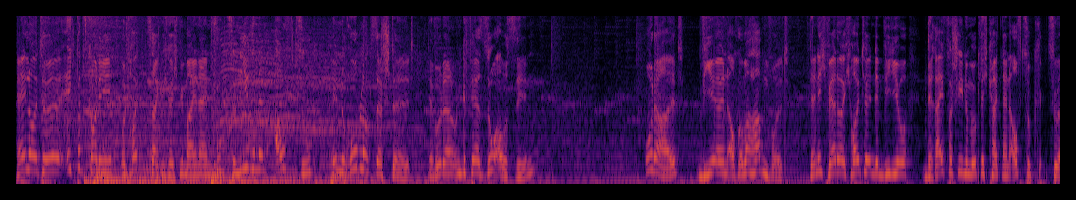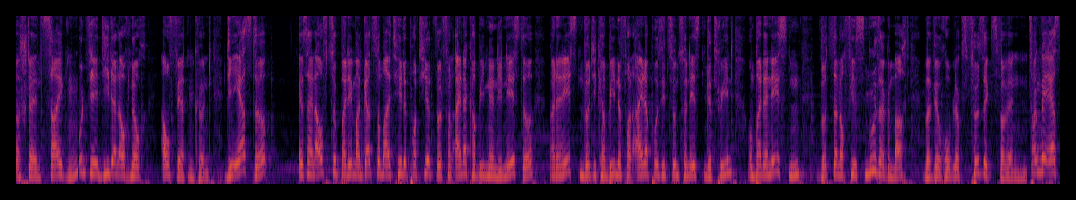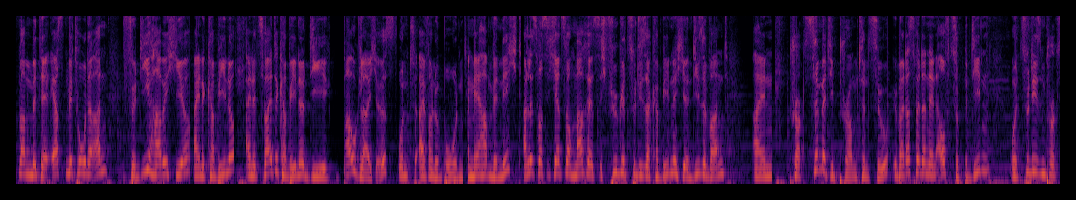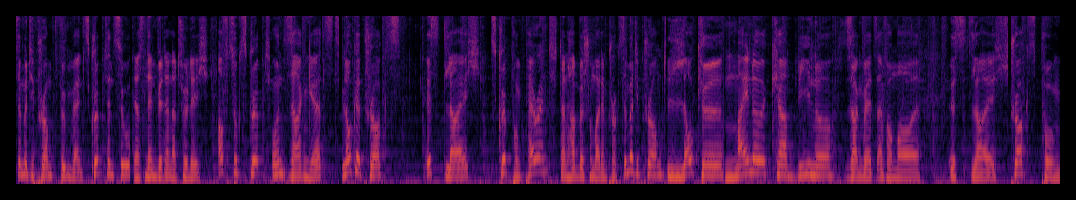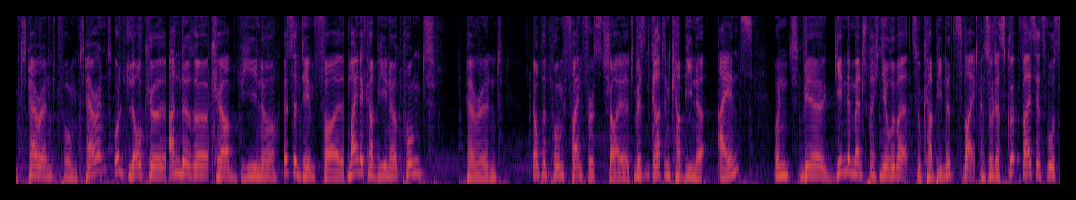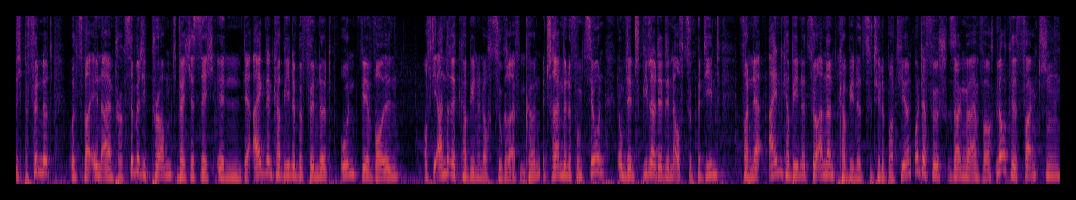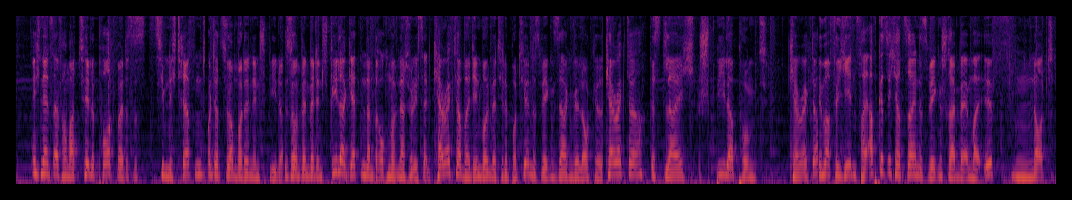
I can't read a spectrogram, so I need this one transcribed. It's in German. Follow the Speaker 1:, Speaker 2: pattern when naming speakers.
Speaker 1: Hey Leute, ich bin's Conny und heute zeige ich euch, wie man einen funktionierenden Aufzug in Roblox erstellt. Der würde dann ungefähr so aussehen. Oder halt, wie ihr ihn auch immer haben wollt. Denn ich werde euch heute in dem Video drei verschiedene Möglichkeiten, einen Aufzug zu erstellen, zeigen und wie ihr die dann auch noch aufwerten könnt. Die erste ist ein Aufzug, bei dem man ganz normal teleportiert wird von einer Kabine in die nächste. Bei der nächsten wird die Kabine von einer Position zur nächsten getweent. Und bei der nächsten wird es dann noch viel smoother gemacht, weil wir Roblox Physics verwenden. Fangen wir erstmal mit der ersten Methode an. Für die habe ich hier eine Kabine, eine zweite Kabine, die baugleich ist und einfach nur Boden. Mehr haben wir nicht. Alles, was ich jetzt noch mache, ist, ich füge zu dieser Kabine hier in diese Wand ein Proximity Prompt hinzu, über das wir dann den Aufzug bedienen. Und zu diesem Proximity Prompt fügen wir ein Script hinzu. Das nennen wir dann natürlich Aufzugsscript und sagen jetzt Local Prox ist gleich script.parent. Dann haben wir schon mal den Proximity Prompt. Local, meine Kabine, sagen wir jetzt einfach mal, ist gleich prox.parent.parent und local andere Kabine ist in dem Fall meine Kabine.parent Doppelpunkt Find First Child. Wir sind gerade in Kabine 1. Und wir gehen dementsprechend hier rüber zu Kabine 2. So, das Script weiß jetzt, wo es sich befindet. Und zwar in einem Proximity Prompt, welches sich in der eigenen Kabine befindet. Und wir wollen auf die andere Kabine noch zugreifen können. Jetzt schreiben wir eine Funktion, um den Spieler, der den Aufzug bedient, von der einen Kabine zur anderen Kabine zu teleportieren. Und dafür sagen wir einfach Local Function. Ich nenne es einfach mal Teleport, weil das ist ziemlich treffend. Und dazu haben wir dann den Spieler. So, und wenn wir den Spieler getten, dann brauchen wir natürlich seinen Character, weil den wollen wir teleportieren. Deswegen sagen wir Local Character ist gleich Spieler.Character. Immer für jeden Fall abgesichert sein, deswegen schreiben wir immer if not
